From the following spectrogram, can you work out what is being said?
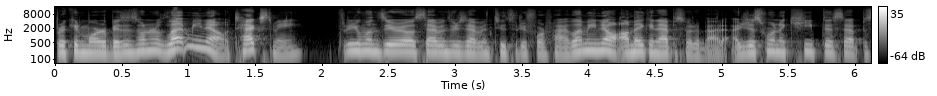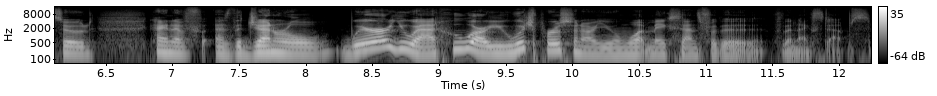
brick and mortar business owner, let me know. Text me 310-737-2345. Let me know. I'll make an episode about it. I just want to keep this episode kind of as the general where are you at? Who are you? Which person are you? And what makes sense for the for the next steps.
